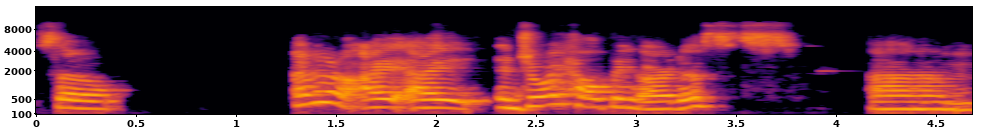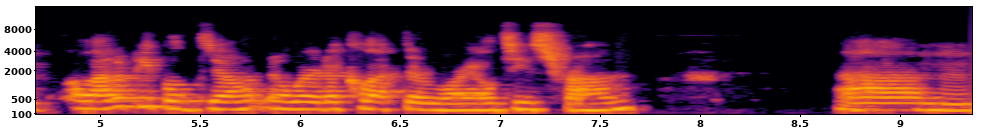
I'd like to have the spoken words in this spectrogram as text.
So I don't know. I, I enjoy helping artists. Um, mm-hmm. A lot of people don't know where to collect their royalties from. Um, mm-hmm.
